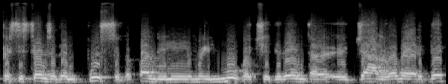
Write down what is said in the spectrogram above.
persistenza del pus quando il, il muco ci diventa eh, giallo o verde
